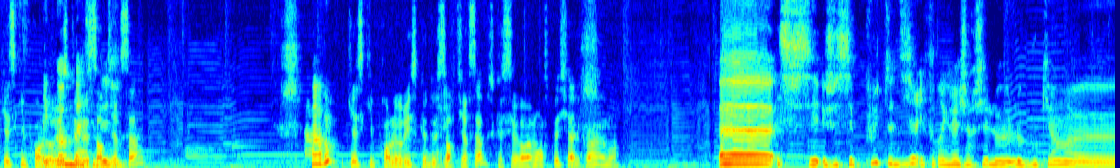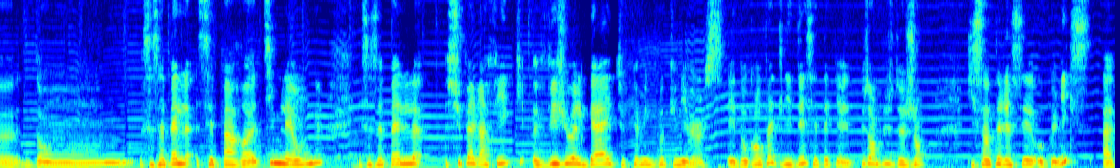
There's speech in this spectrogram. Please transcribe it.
Qu'est-ce qui prend Et le risque bah, de sortir des- ça? Pardon Qu'est-ce qui prend le risque de sortir ça? Parce que c'est vraiment spécial quand même. hein. Euh, je sais, je sais plus te dire, il faudrait que j'aille chercher le, le bouquin euh, dans... Ça s'appelle, c'est par euh, Tim Leong, et ça s'appelle Super Graphic Visual Guide to Comic Book Universe. Et donc en fait l'idée c'était qu'il y avait de plus en plus de gens qui s'intéressaient aux comics, à-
